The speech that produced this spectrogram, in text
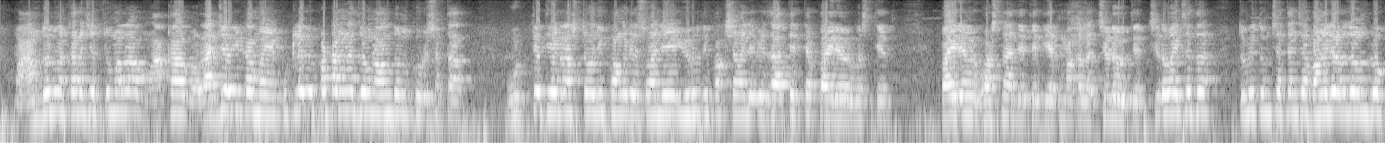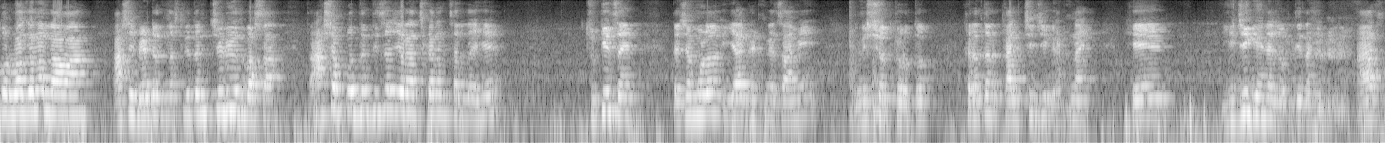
मग आंदोलन करायचे तुम्हाला आका राज्य रिकाम आहे कुठल्याही पटांगणात जाऊन आंदोलन करू शकतात. उठते ते राष्ट्रवादी काँग्रेसवाले विरोधी पक्षवाले बी जातात त्या पायऱ्यावर बसतात. पायऱ्यावर घोषणा देतात एकमेकाला चिडवतात. चिडवायचं तर तुम्ही तुमच्या त्यांच्या बांगल्यावर जाऊन लोक रोजानं लावा. असे भेटत नसले तर चिडवीत बसा. तर अशा पद्धतीचं जे राजकारण चाललंय हे चुकीचं आहे. त्याच्यामुळं या घटनेचा आम्ही निश्चित करतो. खरं तर कालची जी घटना आहे हे इजी घेण्याजोगती नाही. आज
